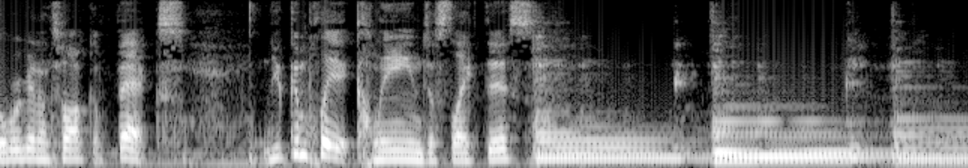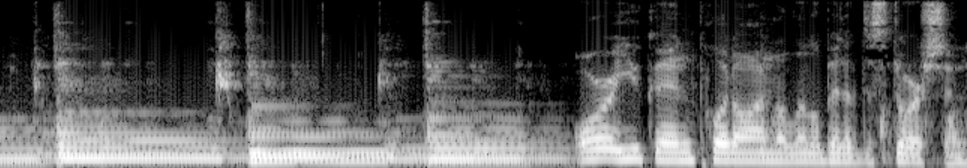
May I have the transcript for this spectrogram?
we're going to talk effects. You can play it clean just like this. Or you can put on a little bit of distortion.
